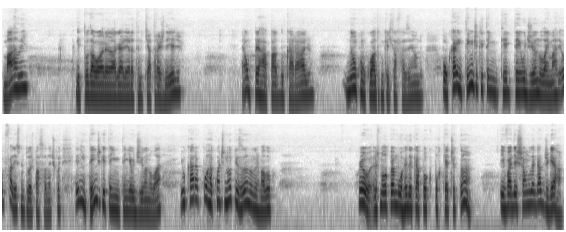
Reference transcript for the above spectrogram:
Marley, e toda hora a galera tendo que ir atrás dele. É um pé rapado do caralho. Não concordo com o que ele tá fazendo. Pô, o cara entende que tem, que tem Eldiano lá em Marley. Eu falei isso no episódio passado, né? Tipo, ele entende que tem, tem Eldiano lá. E o cara, porra, continua pisando nos malucos. Meu, esse maluco vai morrer daqui a pouco porque é titã e vai deixar um legado de guerra.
